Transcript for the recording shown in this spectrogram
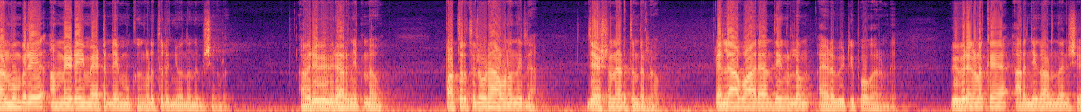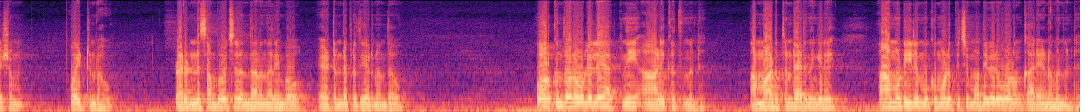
കൺമുമ്പിൽ അമ്മയുടെയും ഏട്ടന്റെയും മുഖങ്ങൾ തെളിഞ്ഞു വന്ന നിമിഷങ്ങൾ. അവർ വിവരം അറിഞ്ഞിട്ടുണ്ടാവും. പത്രത്തിലൂടെ ആവണമെന്നില്ല. ജ്യേഷ്ഠന്റെ അടുത്തുണ്ടല്ലോ. എല്ലാ വാരാന്ത്യങ്ങളിലും അയാളുടെ വീട്ടിൽ പോകാറുണ്ട്. വിവരങ്ങളൊക്കെ അറിഞ്ഞു കാണുന്നതിന് ശേഷം പോയിട്ടുണ്ടാവും. അരുണിന് സംഭവിച്ചത് എന്താണെന്ന് അറിയുമ്പോൾ ഏട്ടന്റെ പ്രതികരണം എന്താവും? ഓർക്കും തോറും ഉള്ളിലെ അഗ്നി ആളിക്കത്തുന്നുണ്ട്. അമ്മ അടുത്തുണ്ടായിരുന്നെങ്കിൽ ആ മുടിയിൽ മുഖമൊളിപ്പിച്ച് മതി വരുവോളം കരയണമെന്നുണ്ട്.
